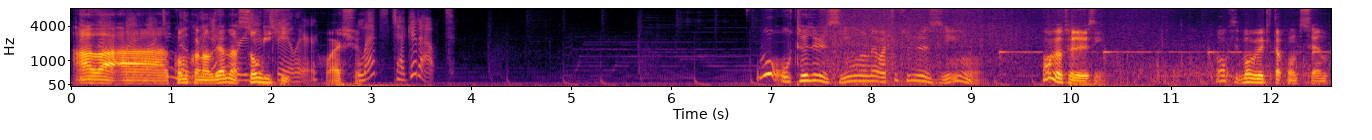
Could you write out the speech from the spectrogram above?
Ah lá, a, como que é o nome dela? Song Ki, eu acho. Uh, o trailerzinho, né? Vai ter trailerzinho. Vamos ver o trailerzinho. Vamos, vamos ver o que tá acontecendo.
